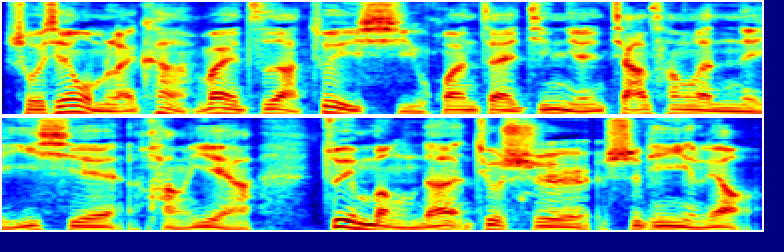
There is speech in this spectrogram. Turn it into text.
首先，我们来看外资啊，最喜欢在今年加仓了哪一些行业啊？最猛的就是食品饮料，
